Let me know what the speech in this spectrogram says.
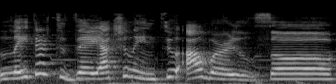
later today, actually in two hours, so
